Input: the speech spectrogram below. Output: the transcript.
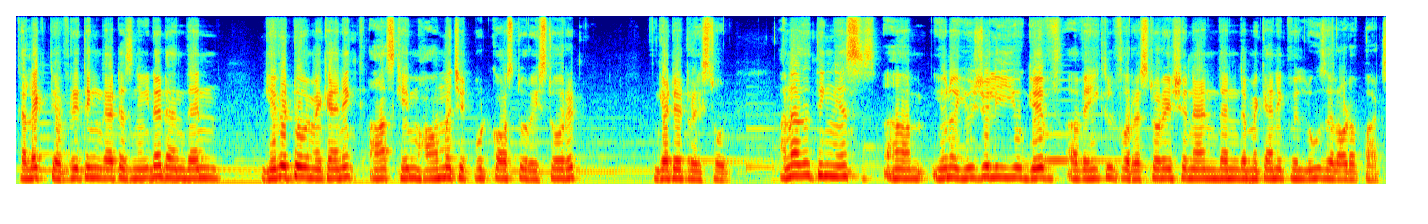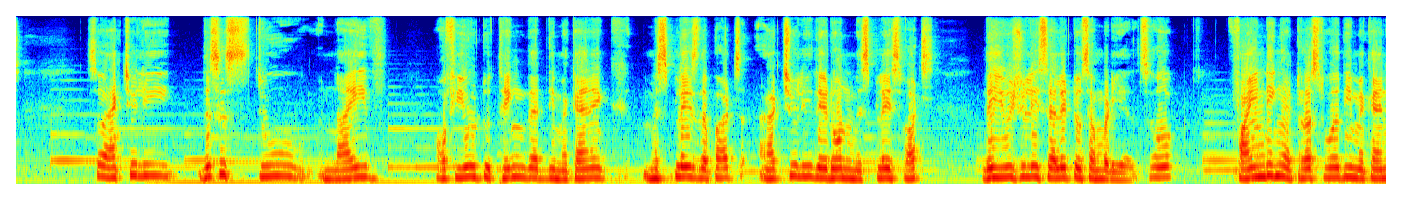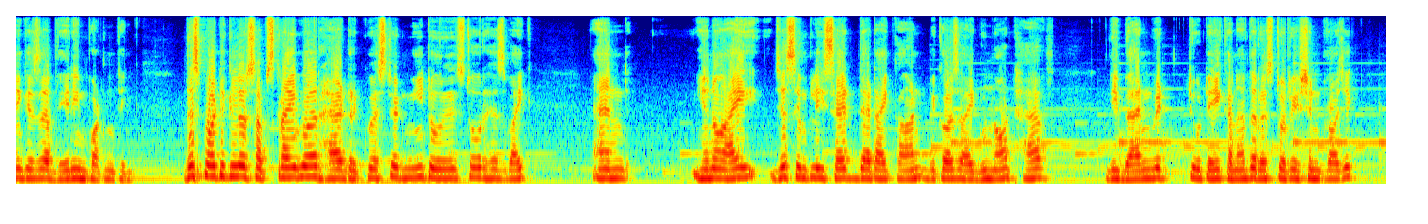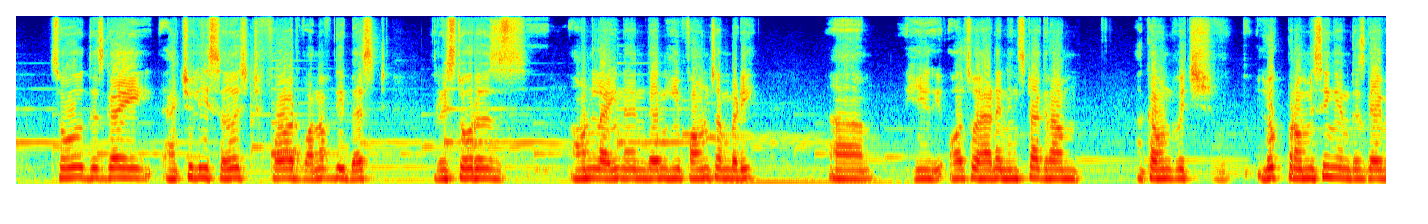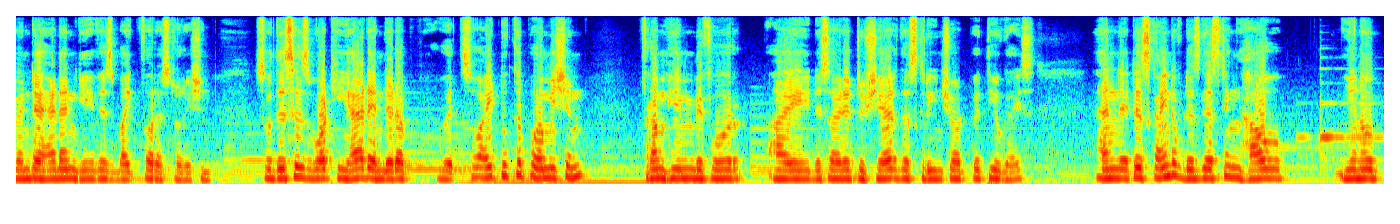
collect everything that is needed and then give it to a mechanic ask him how much it would cost to restore it get it restored. Another thing is um, you know usually you give a vehicle for restoration and then the mechanic will lose a lot of parts so actually this is too naive of you to think that the mechanic misplace the parts. Actually they don't misplace parts. They usually sell it to somebody else. So finding a trustworthy mechanic is a very important thing. This particular subscriber had requested me to restore his bike. And you know i just simply said that i can't because i do not have the bandwidth to take another restoration project so this guy actually searched for one of the best restorers online and then he found somebody. Um, he also had an instagram account which looked promising and this guy went ahead and gave his bike for restoration. So this is what he had ended up with. So i took a permission from him before I decided to share the screenshot with you guys. And it is kind of disgusting how, you know,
